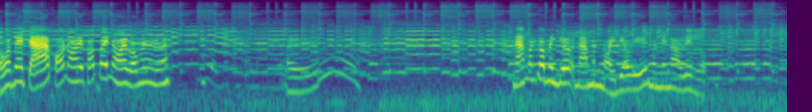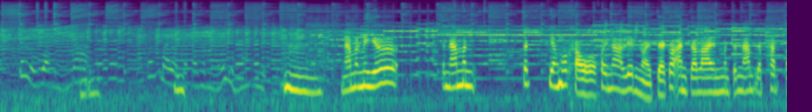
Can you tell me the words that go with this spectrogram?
บอกว่าแม่จ๋าขอหน่อยขอไปหน่อยบอกแม่นะไม่หลงมันอันตรายเออน้ำมันก็ไม่เยอะน้ำมันหน่อยเดียวเองมันไม่น่าเล่นหรอกก็หนูบอกหนูว่าต้องไปหรอกจะไปทำไมให้หนูน่าสนุกเลยอืมน้ำมันไม่เยอะแต่น้ำมันสักเพียงหัวเข่าค่อยน่าเล่นหน่อย แต่ก็อันตรายมันจะน้ำจะพัดไป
